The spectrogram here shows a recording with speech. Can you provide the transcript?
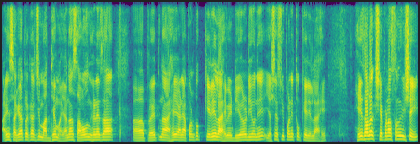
आणि सगळ्या प्रकारची माध्यमं यांना सामावून घेण्याचा प्रयत्न आहे आणि आपण तो केलेला आहे. म्हणजे डी आर डी ओने यशस्वीपणे तो केलेला आहे. हे झालं क्षेपणास्त्रांविषयी.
